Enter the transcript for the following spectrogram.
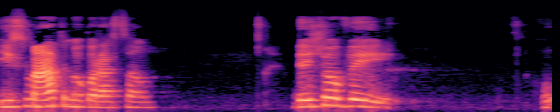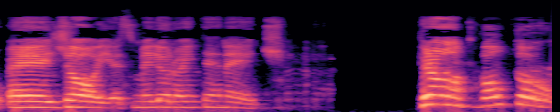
Isso mata meu coração. Deixa eu ver. É, joias, melhorou a internet. Pronto, voltou.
